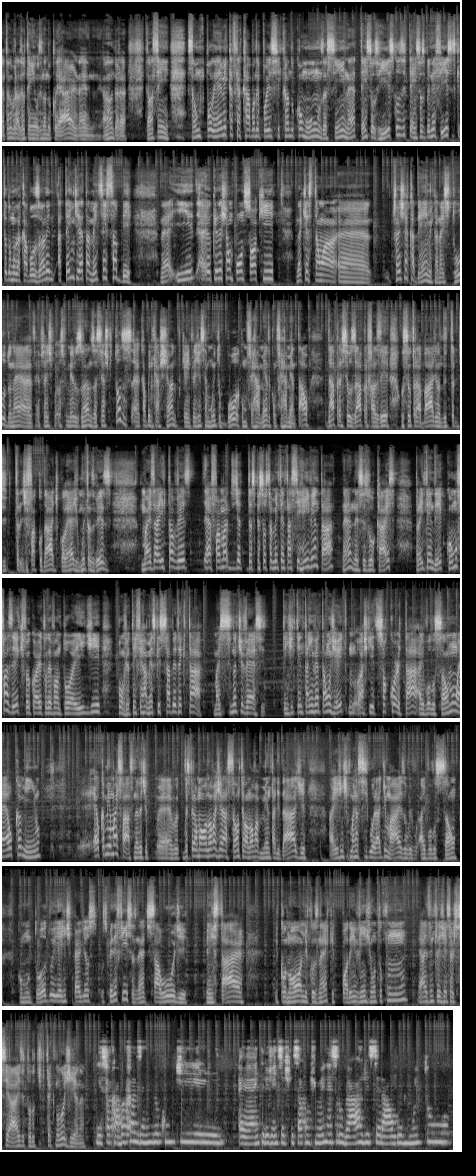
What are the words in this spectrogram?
até no Brasil tem usina nuclear, né, Angara. Então, assim, são polêmicas que acabam depois ficando comuns, assim, né? Tem seus riscos e tem seus benefícios que todo mundo acaba usando, até indiretamente sem saber, né? E é, eu queria deixar um ponto só que na questão é, principalmente acadêmica, né, estudo, né, os primeiros anos, assim, acho que todos acabam encaixando, porque a inteligência é muito boa como ferramenta, como ferramental, dá para se usar para fazer o seu trabalho de, de, de faculdade, colégio, muitas vezes, mas aí talvez é a forma de, das pessoas também tentar se reinventar, né, nesses locais, para entender como fazer, que foi o que o Ayrton levantou aí de, bom, já tem ferramentas que sabe detectar, mas se não tivesse, tem que tentar inventar um jeito. Acho que só cortar a evolução não é o caminho. É o caminho mais fácil, né? Do tipo, é, vou esperar uma nova geração ter uma nova mentalidade, aí a gente começa a segurar demais a evolução como um todo e a gente perde os, os benefícios, né? De saúde, bem-estar, econômicos, né, que podem vir junto com as inteligências artificiais e todo tipo de tecnologia, né? Isso acaba fazendo com que é, a inteligência artificial continue nesse lugar de ser algo muito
